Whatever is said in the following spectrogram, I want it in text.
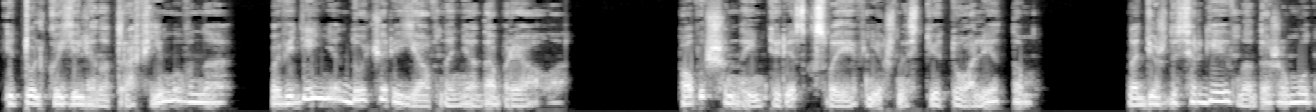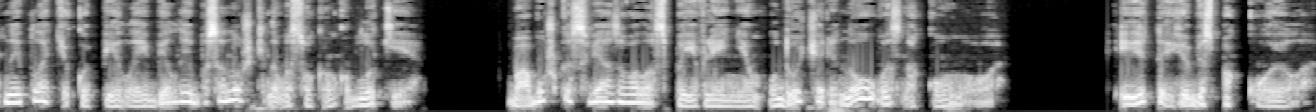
И только Елена Трофимовна поведение дочери явно не одобряла. Повышенный интерес к своей внешности и туалетам Надежда Сергеевна даже модные платья купила и белые босоножки на высоком каблуке. Бабушка связывала с появлением у дочери нового знакомого. И это ее беспокоило.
